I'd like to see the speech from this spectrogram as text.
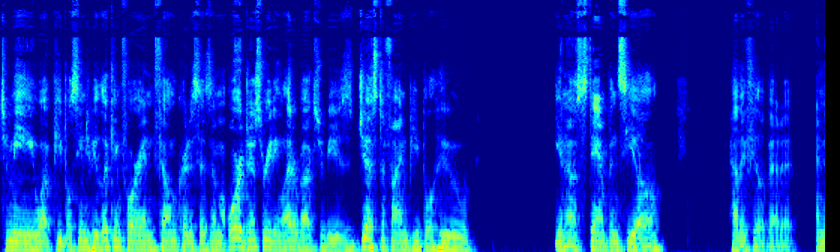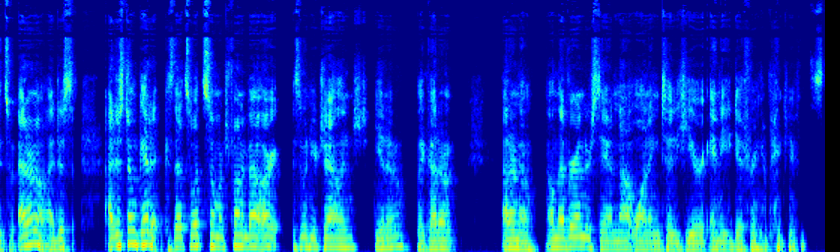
to me what people seem to be looking for in film criticism or just reading Letterboxd reviews just to find people who you know stamp and seal how they feel about it. And it's i don't know i just i just don't get it because that's what's so much fun about art is when you're challenged you know like i don't i don't know i'll never understand not wanting to hear any differing opinions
